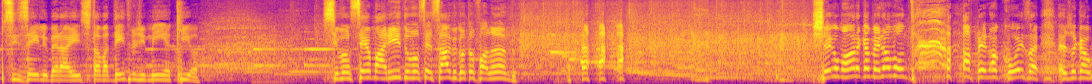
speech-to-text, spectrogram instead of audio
Precisei liberar isso, estava dentro de mim aqui, ó. Se você é marido, você sabe o que eu estou falando. Chega uma hora que a melhor vontade, a melhor coisa é chegar,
